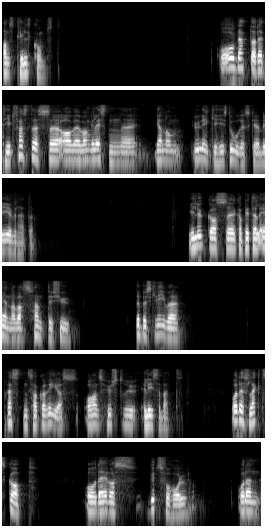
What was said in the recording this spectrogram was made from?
Hans tilkomst. Og dette det tidfestes av evangelisten eh, gjennom ulike historiske begivenheter. I Lukas eh, kapittel 1 av vers 5-7 det beskriver presten Sakarias og hans hustru Elisabeth. Og det slektskap og deres gudsforhold og den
